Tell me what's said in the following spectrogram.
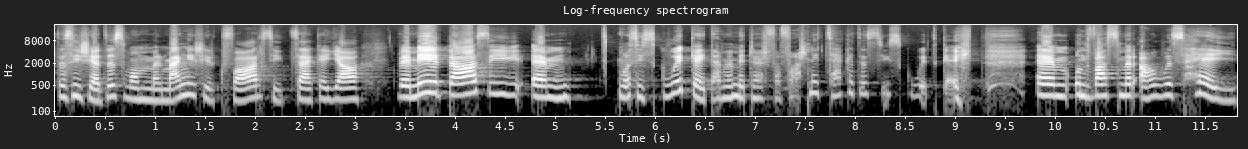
Das ist ja das, wo wir manchmal in Gefahr sind, zu sagen, ja, wenn wir da sind, ähm, was es gut geht, aber wir dürfen fast nicht sagen, dass es uns gut geht. Ähm, und was wir alles haben,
